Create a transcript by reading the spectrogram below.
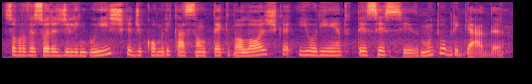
sou professora de Linguística, de Comunicação Tecnológica e oriento TCC. Muito obrigada.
